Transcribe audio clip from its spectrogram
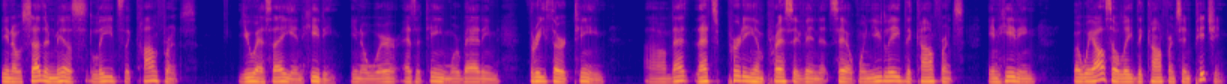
you know, Southern Miss leads the conference USA in hitting. You know, we're as a team we're batting 313. Um, that that's pretty impressive in itself. When you lead the conference in hitting, but we also lead the conference in pitching.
